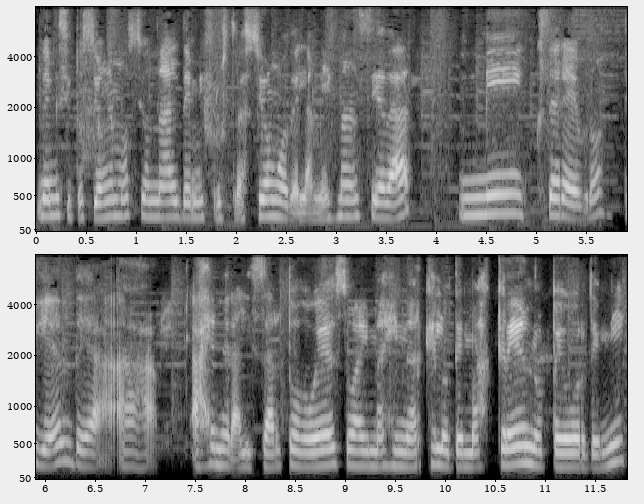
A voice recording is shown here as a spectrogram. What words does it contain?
de mi situación emocional, de mi frustración o de la misma ansiedad, mi cerebro tiende a, generalizar todo eso, a imaginar que los demás creen lo peor de mí,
